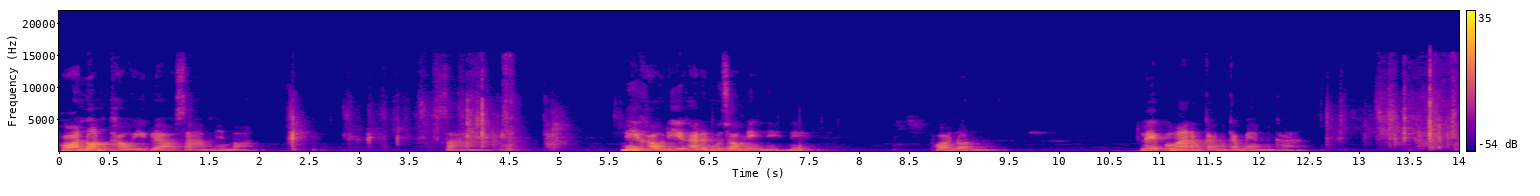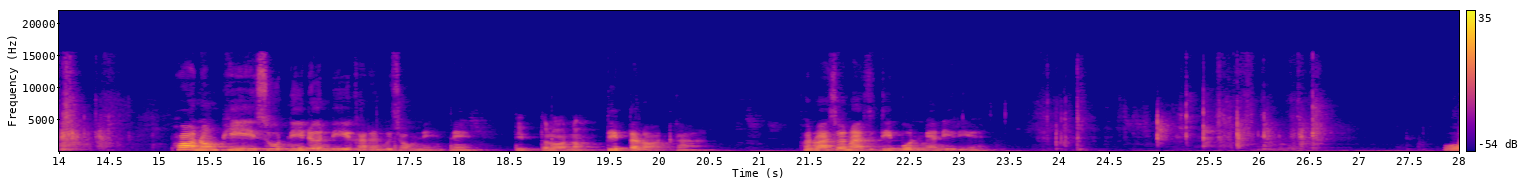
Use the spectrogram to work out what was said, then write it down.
พอน่นเข่าอีกแล้วสามเห็นบ่สามนี่เขาดีค่ะท่านผู้ชมนี่นี่นี่พอน่นเลขประมาณน้ำกันกับแม่นค่ะ พ่อน้องพีสูตรนี้เดินดีค่ะท่านผู้ชมนี่นี่ติดตลอดเนาะติดตลอดค่ะ เพิ่นว่าส่วนมากสิติดบนแม่นอีดี โอ้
